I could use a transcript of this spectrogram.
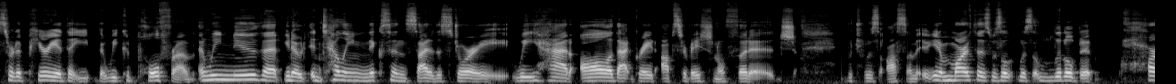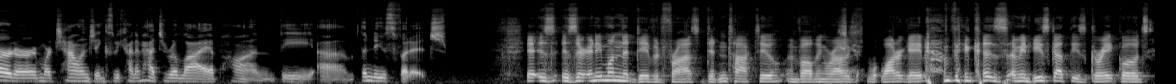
sort of period that you, that we could pull from. And we knew that, you know, in telling Nixon's side of the story, we had all of that great observational footage, which was awesome. You know, Martha's was a, was a little bit harder and more challenging because we kind of had to rely upon the um, the news footage. Yeah, is is there anyone that David Frost didn't talk to involving Watergate? because I mean, he's got these great quotes,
